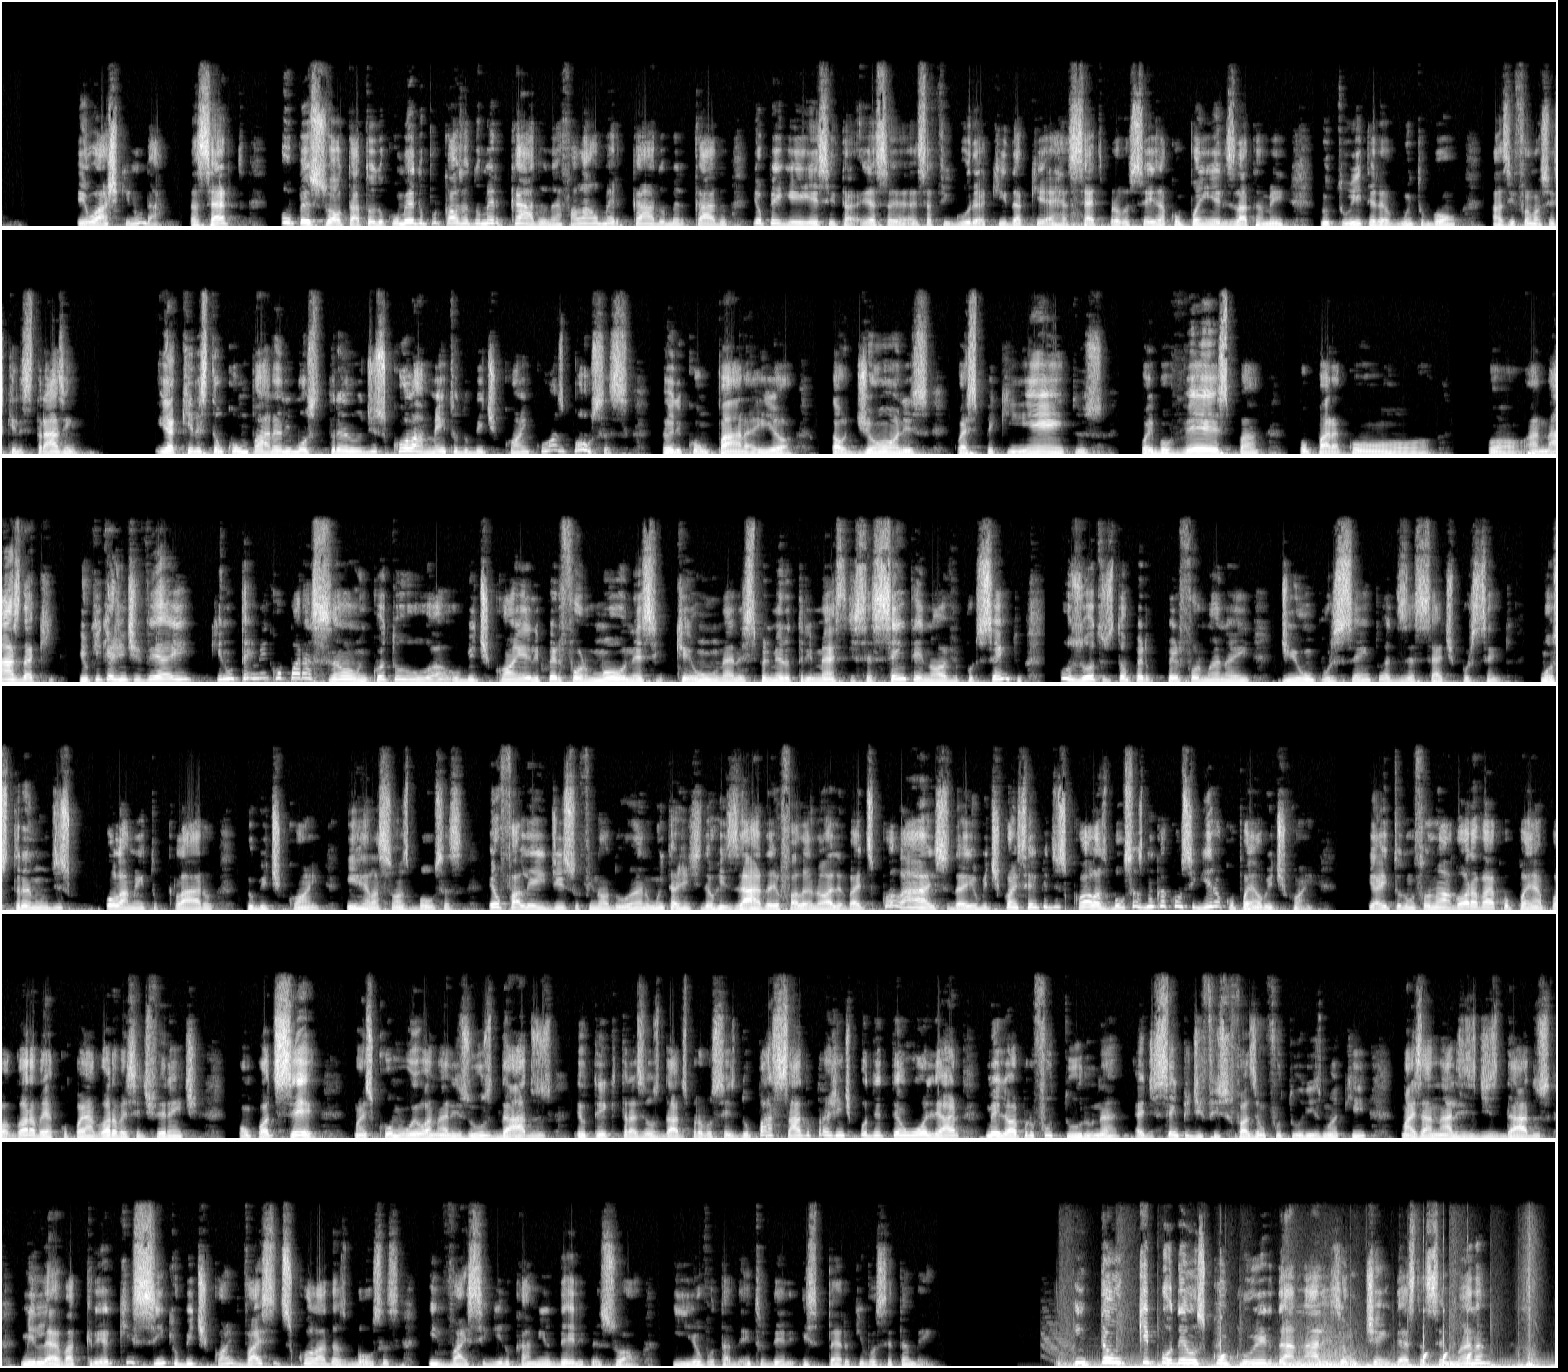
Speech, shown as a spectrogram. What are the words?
Eu acho que não dá, tá certo? O pessoal tá todo com medo por causa do mercado, né? Falar ah, o mercado, o mercado. Eu peguei esse, essa, essa figura aqui da QR7 para vocês, acompanhem eles lá também no Twitter, é muito bom as informações que eles trazem. E aqui eles estão comparando e mostrando o descolamento do Bitcoin com as bolsas. Então ele compara aí, ó, Dow Jones com o SP500, com a Ibovespa, compara com, com a Nasdaq e o que, que a gente vê aí? Que não tem nem comparação. Enquanto o, o Bitcoin ele performou nesse Q1, né, nesse primeiro trimestre, 69%, os outros estão per performando aí de 1% a 17%, mostrando um descolamento claro do Bitcoin em relação às bolsas. Eu falei disso no final do ano, muita gente deu risada, eu falando, olha, vai descolar, isso daí o Bitcoin sempre descola, as bolsas nunca conseguiram acompanhar o Bitcoin. E aí todo mundo falou, não, agora vai acompanhar. Pô, agora vai acompanhar, agora vai ser diferente? Bom, pode ser, mas como eu analiso os dados, eu tenho que trazer os dados para vocês do passado para a gente poder ter um olhar melhor para o futuro, né? É de, sempre difícil fazer um futurismo aqui, mas a análise de dados me leva a crer que sim, que o Bitcoin vai se descolar das bolsas e vai seguir o caminho dele, pessoal. E eu vou estar tá dentro dele. Espero que você também. Então, o que podemos concluir da análise on-chain desta semana?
